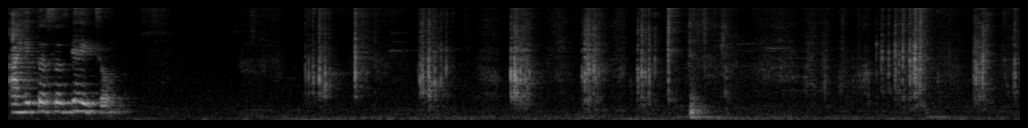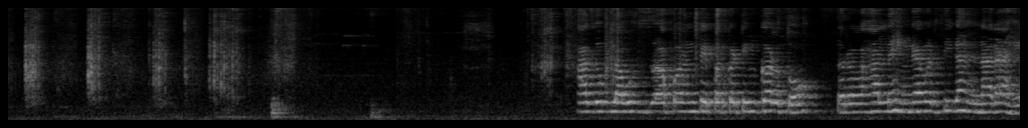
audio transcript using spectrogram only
आहे तसंच घ्यायचं. हा जो ब्लाऊज आपण पेपर कटिंग करतो तर हा लेहंग्यावरती घालणार आहे.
